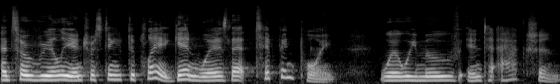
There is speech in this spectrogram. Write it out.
And so really interesting to play. Again, where's that tipping point? where we move into action.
